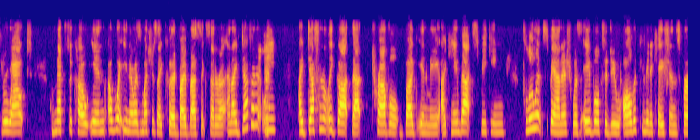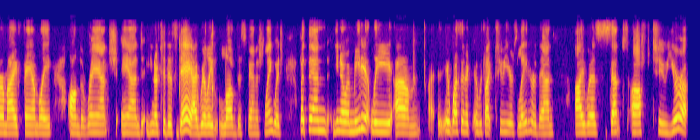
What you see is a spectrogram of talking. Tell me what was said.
throughout Mexico in a way, you know, as much as I could by bus, etc. And I definitely, I definitely got that travel bug in me. I came back speaking fluent Spanish, was able to do all the communications for my family on the ranch. And, you know, to this day, I really love the Spanish language. But then, you know, immediately, um, it wasn't, it was like two years later then, I was sent off to Europe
